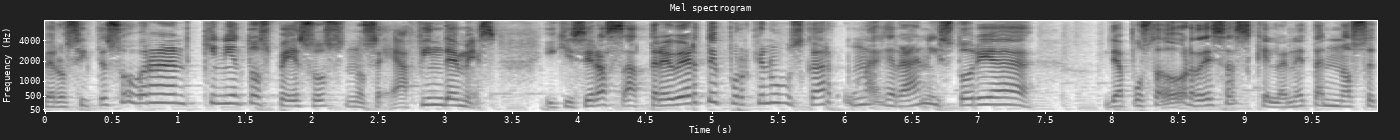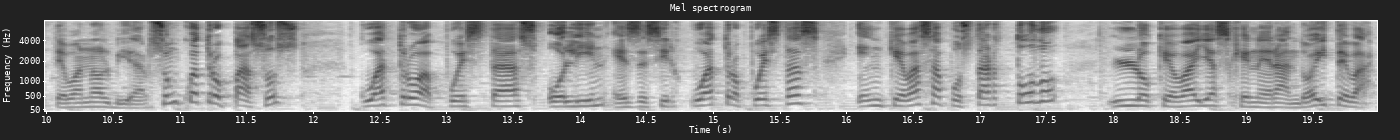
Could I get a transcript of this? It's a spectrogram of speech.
Pero si te sobran 500 pesos, no sé, a fin de mes, y quisieras atreverte, ¿por qué no buscar una gran historia de apostador? De esas que la neta no se te van a olvidar. Son cuatro pasos, cuatro apuestas all-in, es decir, cuatro apuestas en que vas a apostar todo lo que vayas generando. Ahí te va.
